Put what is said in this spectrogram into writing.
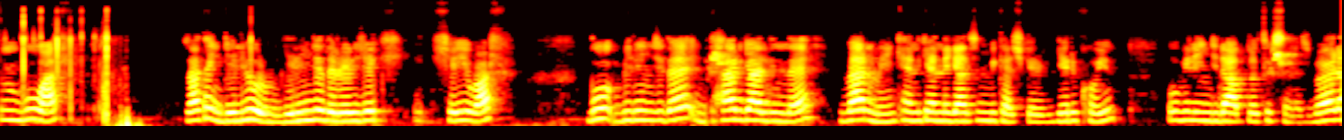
Şimdi bu var. Zaten geliyorum. Gelince de verecek şeyi var. Bu bilinci de her geldiğinde vermeyin. Kendi kendine gelsin birkaç kere geri koyun. Bu bilinci de atlatırsınız böyle.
